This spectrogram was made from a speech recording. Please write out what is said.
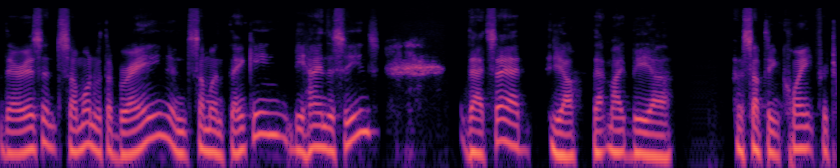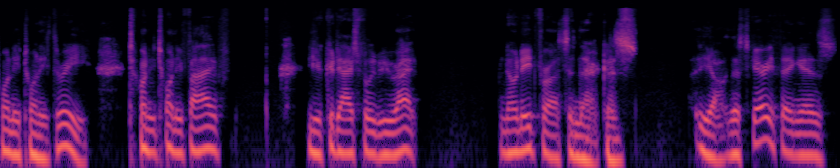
there isn't someone with a brain and someone thinking behind the scenes, that said, you know, that might be a, a something quaint for 2023, 2025. You could actually be right. No need for us in there because you know, the scary thing is,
